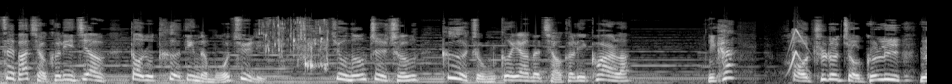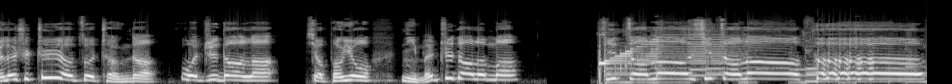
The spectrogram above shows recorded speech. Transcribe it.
再把巧克力酱倒入特定的模具里，就能制成各种各样的巧克力块了。你看，好吃的巧克力原来是这样做成的。我知道了，小朋友，你们知道了吗？洗澡了，洗澡了！哈哈哈哈！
